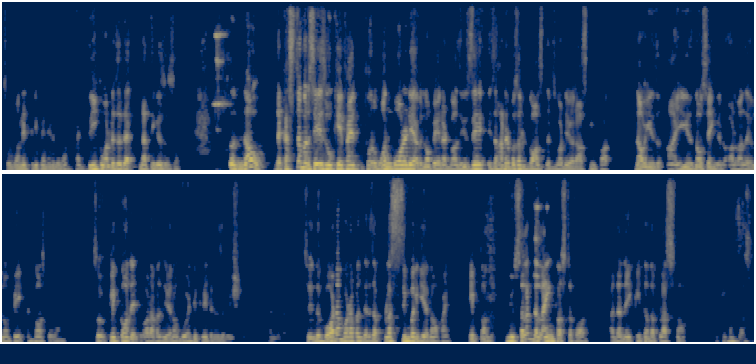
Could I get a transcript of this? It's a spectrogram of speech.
So 18359 is the one. And three quantities are there, nothing is reserved. So now the customer says, okay, fine, for one quantity, I will not pay in advance. He say it's 100% advance, that's what they are asking for. Now he is, uh, he is now saying that advance, I will not pay advance for one. So click on it, what happens? You are now going to create a reservation. So in the bottom, what happens? There is a plus symbol here now, fine. Click on, you select the line first of all, and then I click on the plus now. Click on plus,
